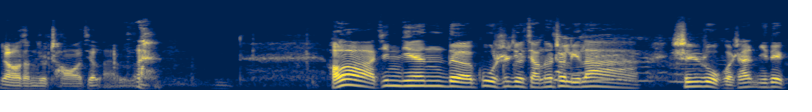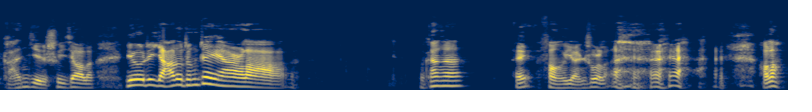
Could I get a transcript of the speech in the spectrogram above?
然后他们就吵起来了。好了，今天的故事就讲到这里啦。深入火山，你得赶紧睡觉了。哟，这牙都成这样了，我看看。哎，放回原处了。好了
